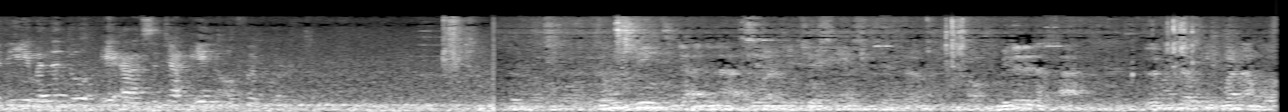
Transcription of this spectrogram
Jadi benda tu eh, uh, sejak 8 of February. Mungkin tidak adalah dia fikir yang Bila dia dapat, lepas dia buat apa,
